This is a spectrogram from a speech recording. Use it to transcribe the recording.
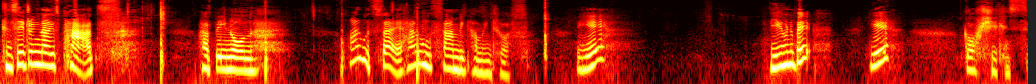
Considering those pads have been on, I would say, how long has Sam been coming to us? A year? Year and a bit? Year? Gosh, you can see,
